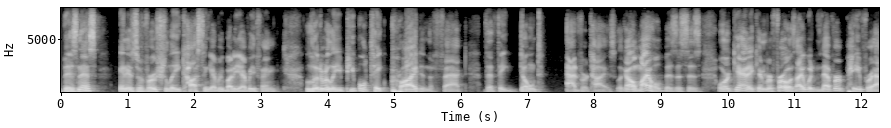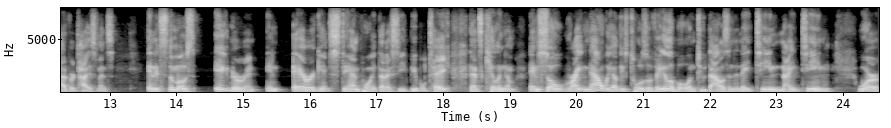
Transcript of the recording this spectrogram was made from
business and it's virtually costing everybody everything. Literally, people take pride in the fact that they don't advertise. Like, oh, my whole business is organic and referrals. I would never pay for advertisements. And it's the most ignorant and arrogant standpoint that I see people take that's killing them. And so right now we have these tools available in 2018, 19 where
